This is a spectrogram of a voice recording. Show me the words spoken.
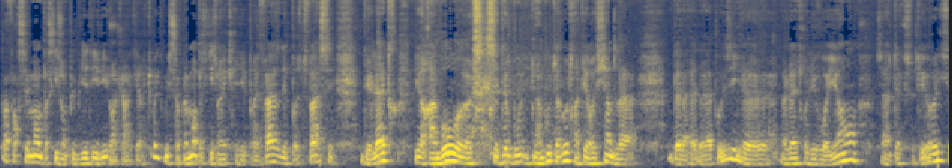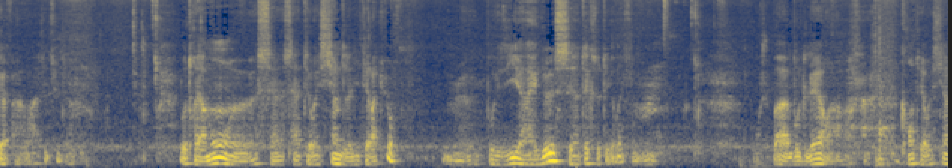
pas, forcément parce qu'ils ont publié des livres à caractère mais simplement parce qu'ils ont écrit des préfaces, des postfaces, des lettres. Et Rimbaud, euh, c'est d'un bout, à l'autre un théoricien de la, poésie. la lettre du voyant, c'est un texte théorique, enfin, ainsi de suite. L'autre Hermont, euh, c'est un théoricien de la littérature poésie 1 et 2, c'est un texte théorique. Bon, je sais pas, Baudelaire, un grand théoricien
